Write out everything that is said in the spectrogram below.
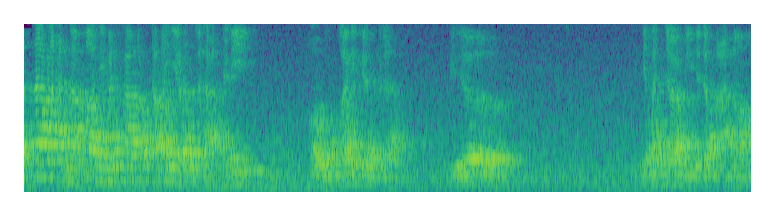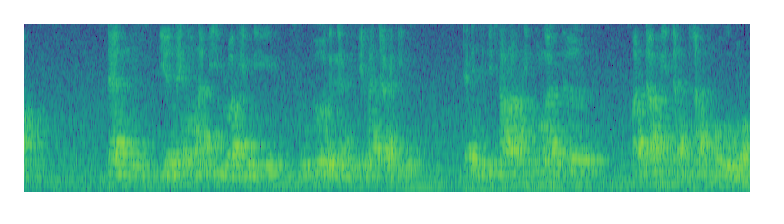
Anna khadimatha qad taghayyarat laha. Jadi orang perempuan ni biasalah bila Siti Hajar bila dapat anak dan dia tengok Nabi Ibrahim ni suka dengan Siti Hajar ini jadi Siti Sarah ni pun rasa khadam ni dah telah berubah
